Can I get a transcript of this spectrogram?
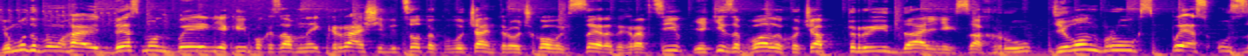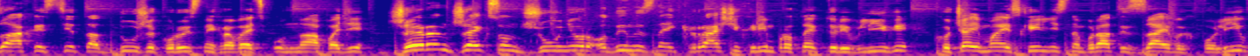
Йому допомагають Десмонд Бейн, який показав найкращий відсоток влучань триочкових серед гравців, які забивали хоча б три дальніх за гру. Ділон Брукс, пес у захисті та дуже корисний гравець у нападі. Джерен Джексон Джуніор один із найкращих рім-протекторів ліги, хоча й має схильність набирати зайвих фолів.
